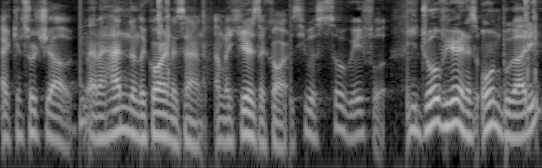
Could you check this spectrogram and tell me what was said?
I can sort you out. And I handed him the car in his hand. I'm like, here's the car. He was so grateful. He drove here in his own Bugatti.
